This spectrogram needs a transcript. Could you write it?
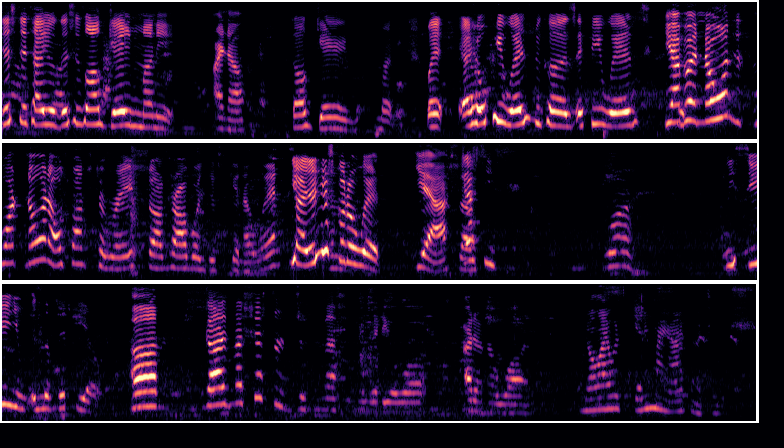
just to tell you, this is all game money. I know. It's all game money. But I hope he wins because if he wins, Yeah, but no one's want, no one else wants to race, so I'm probably just gonna win. yeah, you're just gonna win. Yeah. So Jesse, what? We see you in the video. um, guys, my sister's just messing the video up. I don't know why. No, I was getting my iPad juice.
